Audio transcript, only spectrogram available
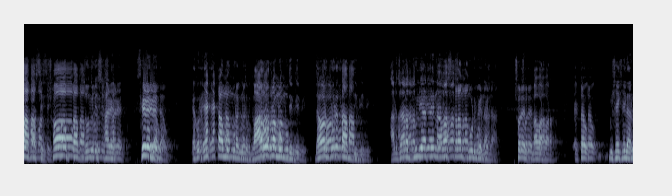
তাপ আছে সব তাপ জমিনে ছাড়ে ছেড়ে দাও এখন একটা মুখ না কিন্তু বারোটা মুখ দিবে। দেওয়ার পরে তাপ দিবে। আর যারা দুনিয়াতে নামাজ কালাম পড়বে না শোনেন বাবা একটা বিষয় ক্লিয়ার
